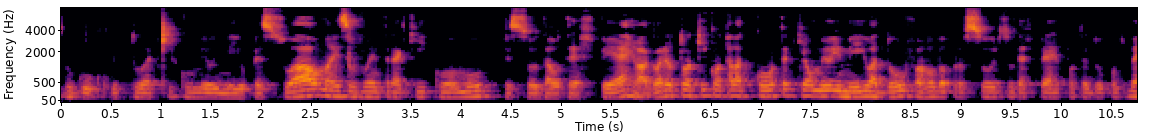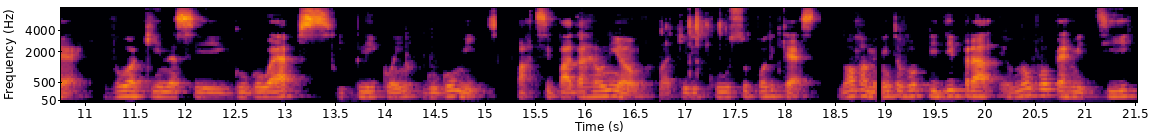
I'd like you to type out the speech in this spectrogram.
no Google. Eu estou aqui com o meu e-mail pessoal, mas eu vou entrar aqui como pessoa da UTFPR. Agora eu estou aqui com aquela conta que é o meu e-mail adolfo.professoresutfpr.edu.br. Vou aqui nesse Google Apps e clico em Google Meet. Participar da reunião, naquele curso podcast. Novamente eu vou pedir para... Eu não vou permitir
